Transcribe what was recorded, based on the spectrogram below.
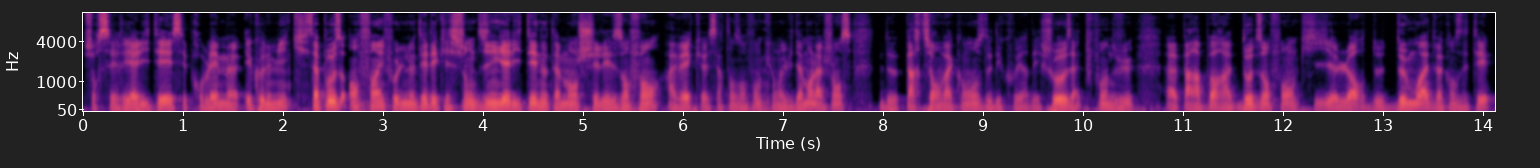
sur ces réalités et ces problèmes euh, économiques. Ça pose enfin, il faut le noter, des questions d'inégalité, notamment chez les enfants, avec euh, certains enfants qui ont évidemment la chance de partir en vacances, de découvrir des choses à tout point de vue, euh, par rapport à d'autres enfants qui, lors de deux mois de vacances d'été,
